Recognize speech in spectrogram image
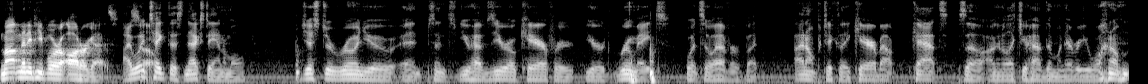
Not many people are otter guys. I would take this next animal just to ruin you, and since you have zero care for your roommates whatsoever, but I don't particularly care about cats, so I'm going to let you have them whenever you want them.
